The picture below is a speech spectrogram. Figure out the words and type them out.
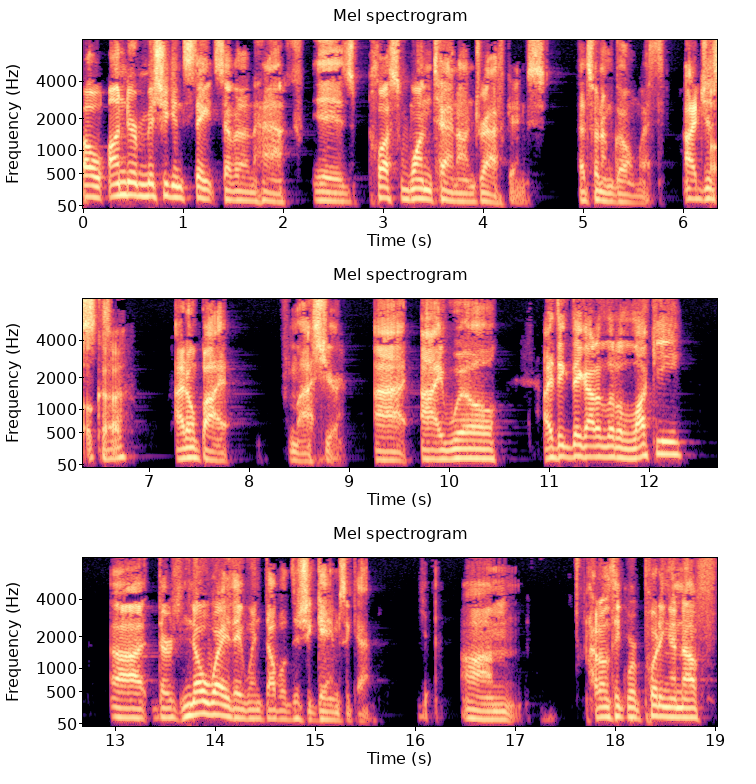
Oh, under Michigan State seven and a half is plus one ten on DraftKings. That's what I'm going with. I just Okay. I don't buy it from last year. I I will. I think they got a little lucky. Uh, there's no way they win double digit games again. Yeah. Um, I don't think we're putting enough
